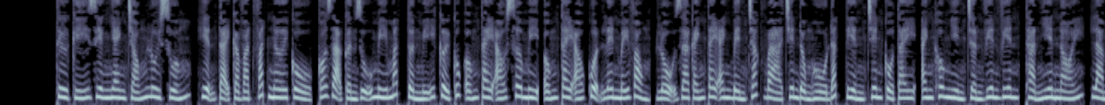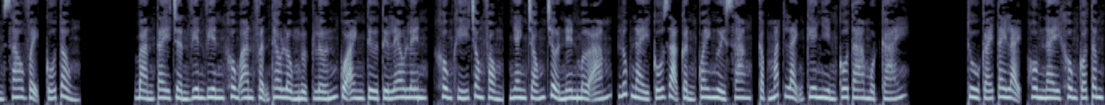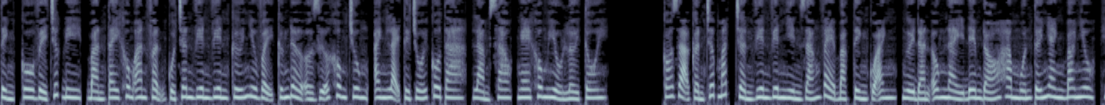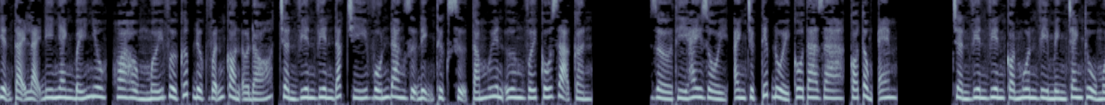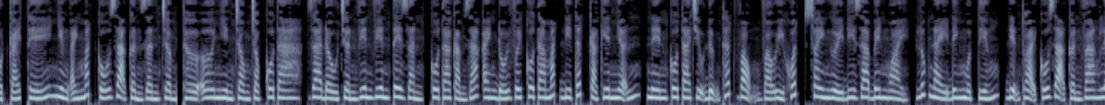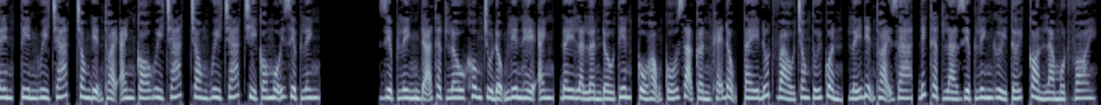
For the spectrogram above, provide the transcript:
Thư ký riêng nhanh chóng lui xuống, hiện tại cả vặt vắt nơi cổ, có dạ cần rũ mí mắt tuần Mỹ cởi cúc ống tay áo sơ mi, ống tay áo cuộn lên mấy vòng, lộ ra cánh tay anh bền chắc và trên đồng hồ đắt tiền trên cổ tay, anh không nhìn Trần Viên Viên, thản nhiên nói, làm sao vậy, cố tổng. Bàn tay Trần Viên Viên không an phận theo lồng ngực lớn của anh từ từ leo lên, không khí trong phòng, nhanh chóng trở nên mờ ám, lúc này cố dạ cần quay người sang, cặp mắt lạnh kia nhìn cô ta một cái. Thu cái tay lại, hôm nay không có tâm tình, cô về trước đi, bàn tay không an phận của chân viên viên cứ như vậy cứng đờ ở giữa không trung, anh lại từ chối cô ta, làm sao, nghe không hiểu lời tôi. Có dạ cần chớp mắt, Trần Viên Viên nhìn dáng vẻ bạc tình của anh, người đàn ông này đêm đó ham muốn tới nhanh bao nhiêu, hiện tại lại đi nhanh bấy nhiêu, hoa hồng mới vừa cướp được vẫn còn ở đó, Trần Viên Viên đắc chí vốn đang dự định thực sự tắm uyên ương với cố dạ cần. Giờ thì hay rồi, anh trực tiếp đuổi cô ta ra, có tổng, em. Trần Viên Viên còn muôn vì mình tranh thủ một cái, thế nhưng ánh mắt cố dạ cần dần trầm, thờ ơ nhìn trong chọc cô ta, ra đầu Trần Viên Viên tê dần, cô ta cảm giác anh đối với cô ta mất đi tất cả kiên nhẫn, nên cô ta chịu đựng thất vọng và ủy khuất, xoay người đi ra bên ngoài, lúc này đinh một tiếng, điện thoại cố dạ cần vang lên, tin WeChat, trong điện thoại anh có WeChat, trong WeChat chỉ có mỗi Diệp Linh. Diệp Linh đã thật lâu không chủ động liên hệ anh, đây là lần đầu tiên, cổ họng cố dạ cần khẽ động, tay đút vào trong túi quần, lấy điện thoại ra, đích thật là Diệp Linh gửi tới, còn là một voi.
